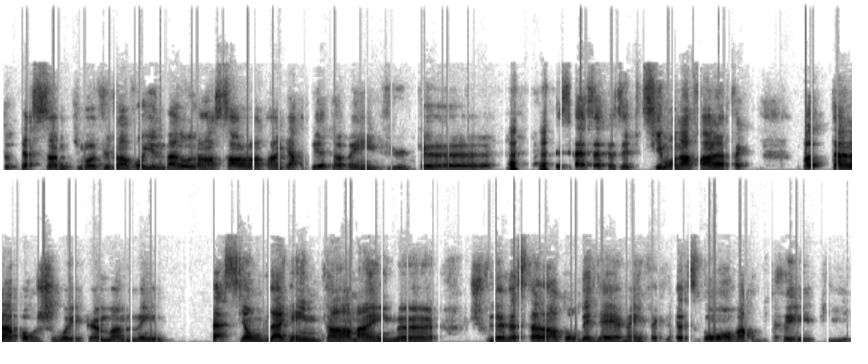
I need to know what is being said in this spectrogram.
toute personne qui m'a vu t'envoyer une balle au lanceur en tant qu'arbitre a bien vu que ça, faisait pitié mon affaire. Fait pas de talent pour jouer. Puis à un moment donné, passion de la game quand même. Euh, je voulais rester à l'entour des terrains. Fait que let's go, on va arbitrer. Puis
